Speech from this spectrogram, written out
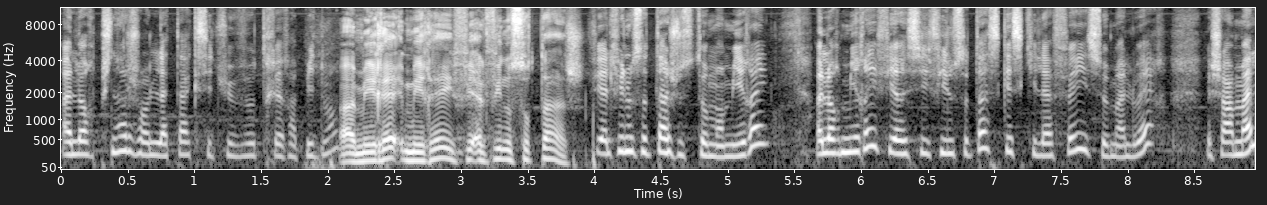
Alors, Pinar, je l'attaque, si tu veux, très rapidement. Ah, Mireille, Mireille, fait Alphine Sautage. Fait Alphine Sautage, justement, Mireille. Alors, Mireille, fait Alphine Sautage, qu'est-ce qu'il a fait, ce malware? Charmal,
